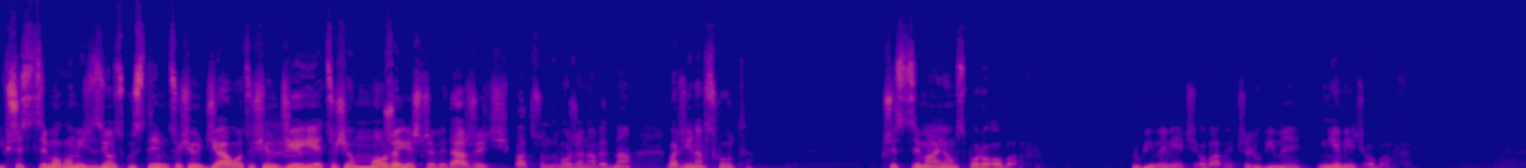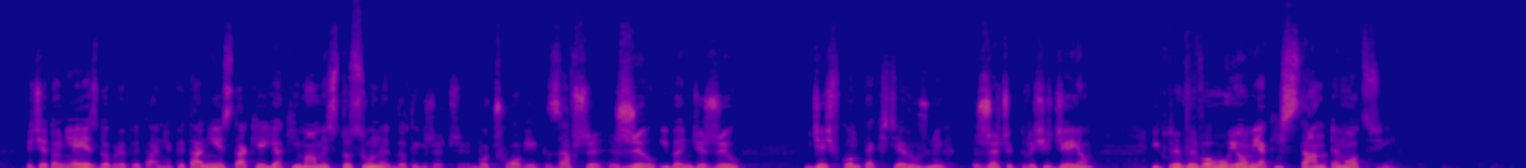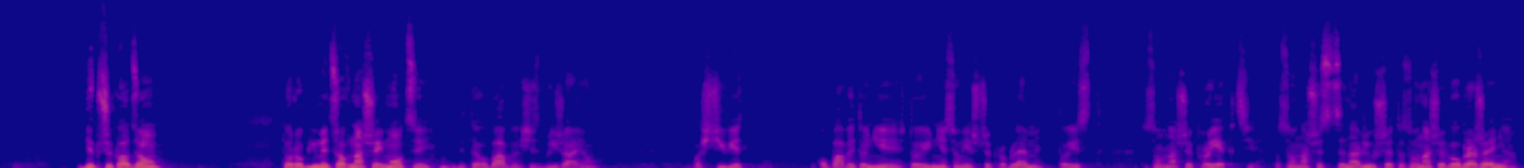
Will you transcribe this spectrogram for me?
I wszyscy mogą mieć w związku z tym, co się działo, co się dzieje, co się może jeszcze wydarzyć, patrząc może nawet na, bardziej na wschód. Wszyscy mają sporo obaw. Lubimy mieć obawy, czy lubimy nie mieć obaw? Wiecie, to nie jest dobre pytanie. Pytanie jest takie, jaki mamy stosunek do tych rzeczy, bo człowiek zawsze żył i będzie żył gdzieś w kontekście różnych rzeczy, które się dzieją i które wywołują jakiś stan emocji. Gdy przychodzą, to robimy co w naszej mocy, gdy te obawy się zbliżają. Właściwie obawy to nie, to nie są jeszcze problemy, to jest to są nasze projekcje, to są nasze scenariusze, to są nasze wyobrażenia.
